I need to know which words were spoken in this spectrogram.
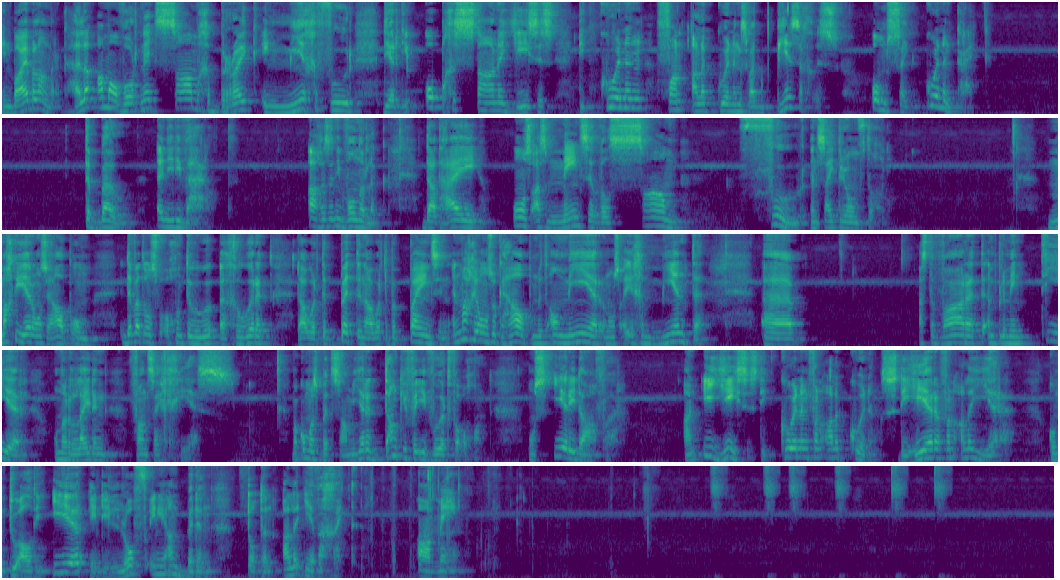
En baie belangrik, hulle almal word net saam gebruik en meegevoer deur die opgestane Jesus, die koning van alle konings wat besig is om sy koninkryk te bou in hierdie wêreld. Ag, is dit nie wonderlik dat hy ons as mense wil saam voer in sy triomftog nie. Mag die Here ons help om dit wat ons vanoggend te uh, gehoor het daaroor te bid en daaroor te bepeins en en mag hy ons ook help om dit al meer in ons eie gemeente uh as te ware te implementeer onder leiding van sy gees. Maar kom ons bid saam. Here, dankie vir u woord vanoggend. Ons eer u daarvoor. Aan u Jesus, die koning van alle konings, die Here van alle Here, kom toe al die eer en die lof en die aanbidding tot in alle ewigheid. Amen.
